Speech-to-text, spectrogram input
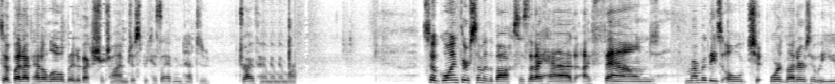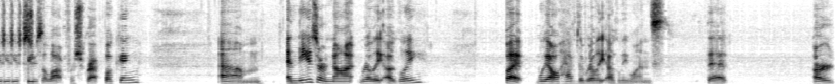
so, but I've had a little bit of extra time just because I haven't had to drive home. Anymore. So going through some of the boxes that I had, I found, remember these old chipboard letters that we used to use a lot for scrapbooking? Um, and these are not really ugly. But we all have the really ugly ones that are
